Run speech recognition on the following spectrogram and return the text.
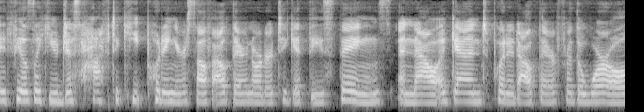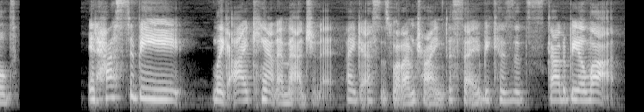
it feels like you just have to keep putting yourself out there in order to get these things. And now, again, to put it out there for the world, it has to be like I can't imagine it, I guess is what I'm trying to say, because it's got to be a lot.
